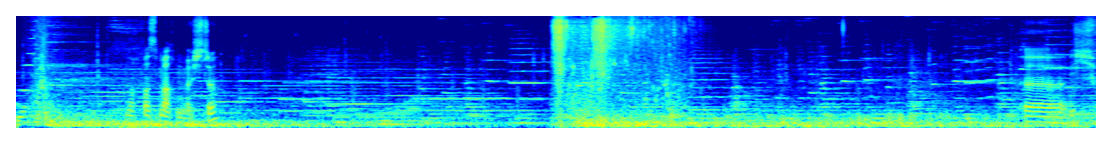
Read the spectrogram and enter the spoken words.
noch was machen möchte. Äh, ich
